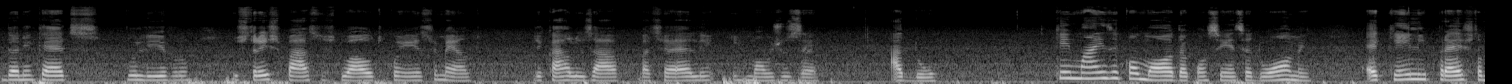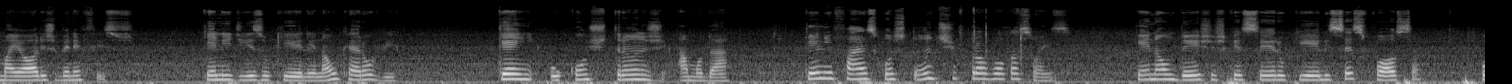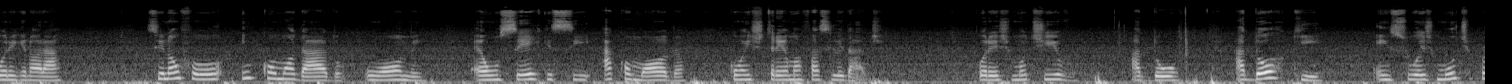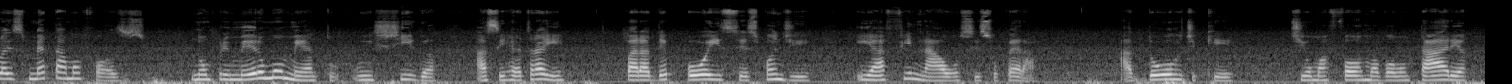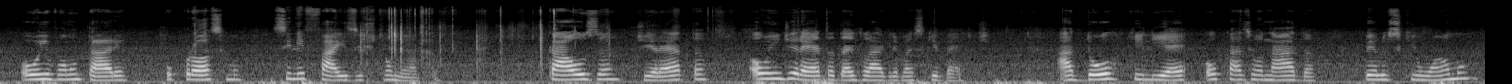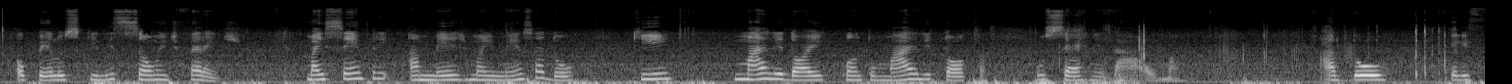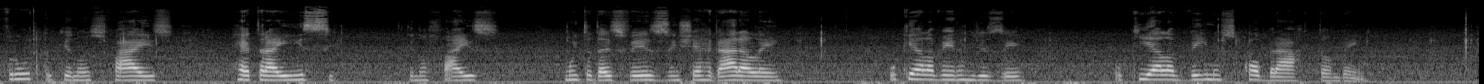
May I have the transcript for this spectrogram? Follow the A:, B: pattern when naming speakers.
A: Dani Katz, do livro Os Três Passos do Autoconhecimento, de Carlos A. Bacelli, irmão José. A dor. Quem mais incomoda a consciência do homem é quem lhe presta maiores benefícios, quem lhe diz o que ele não quer ouvir, quem o constrange a mudar, quem lhe faz constantes provocações, quem não deixa esquecer o que ele se esforça por ignorar. Se não for incomodado, o homem é um ser que se acomoda com extrema facilidade. Por este motivo, a dor, a dor que, em suas múltiplas metamorfoses, num primeiro momento o instiga a se retrair, para depois se expandir e afinal se superar. A dor de que, de uma forma voluntária ou involuntária, o próximo se lhe faz instrumento. Causa direta ou indireta das lágrimas que verte a dor que lhe é ocasionada pelos que o amam ou pelos que lhe são indiferentes, mas sempre a mesma imensa dor que mais lhe dói quanto mais lhe toca o cerne da alma. A dor, aquele fruto que nos faz retrair-se, que nos faz muitas das vezes enxergar além. O que ela vem nos dizer? o que ela vem nos cobrar também.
